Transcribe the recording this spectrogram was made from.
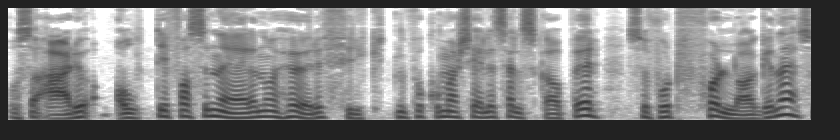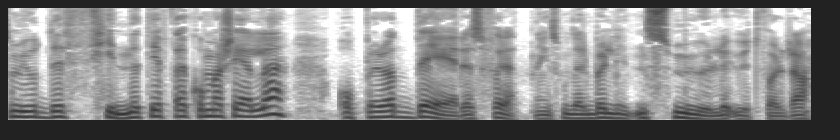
Og så er det jo alltid fascinerende å høre frykten for kommersielle selskaper så fort forlagene, som jo definitivt er kommersielle, opplever at deres forretningsmodell blir en smule utfordra.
